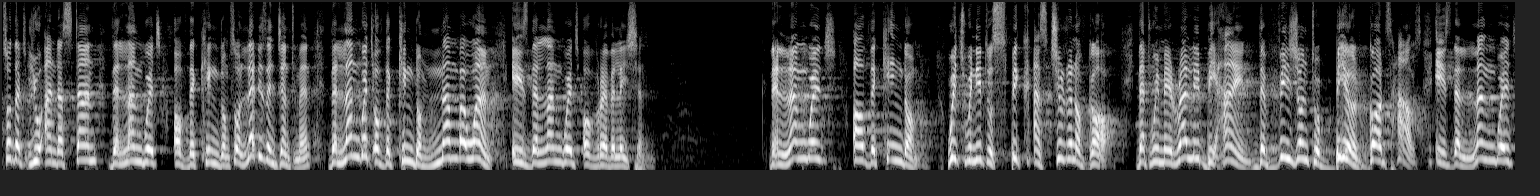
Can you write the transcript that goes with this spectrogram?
so that you understand the language of the kingdom. So, ladies and gentlemen, the language of the kingdom, number one, is the language of revelation. The language of the kingdom, which we need to speak as children of God that we may rally behind the vision to build God's house is the language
